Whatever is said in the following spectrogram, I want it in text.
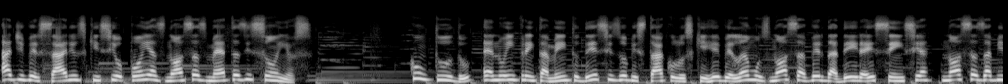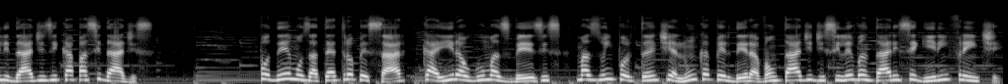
adversários que se opõem às nossas metas e sonhos. Contudo, é no enfrentamento desses obstáculos que revelamos nossa verdadeira essência, nossas habilidades e capacidades. Podemos até tropeçar, cair algumas vezes, mas o importante é nunca perder a vontade de se levantar e seguir em frente.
